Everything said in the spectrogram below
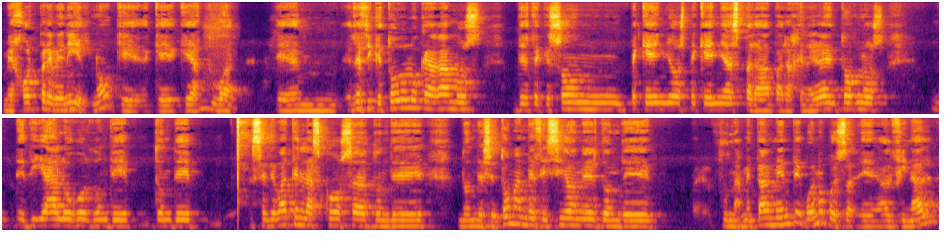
mejor prevenir, ¿no? Que, que, actuar. Em, es decir, que todo lo que hagamos desde que son pequeños, pequeñas, para, para generar entornos de diálogo donde, donde se debaten las cosas, donde, donde se toman decisiones, donde fundamentalmente, bueno, pues eh, al final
